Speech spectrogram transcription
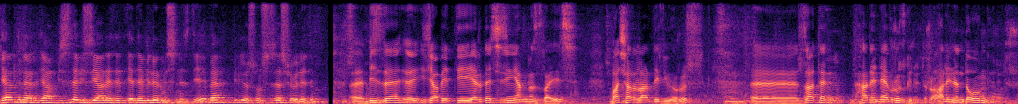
geldiler. Ya bizi de bir ziyaret ed- edebilir misiniz diye. Ben biliyorsunuz size söyledim. Ee, Biz de e, icap ettiği yerde sizin yanınızdayız. Başarılar diliyoruz. Ee, zaten hani Nevruz günüdür, Ali'nin doğum günüdür.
